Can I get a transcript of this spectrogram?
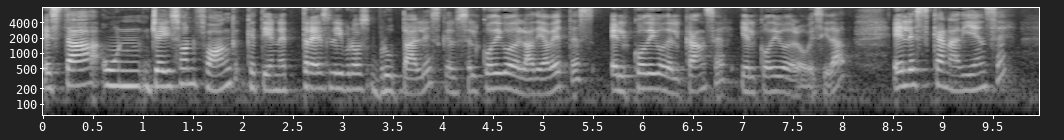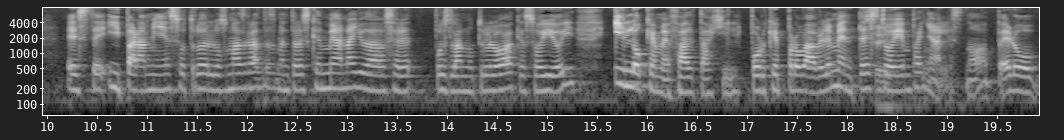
Está un Jason Fung que tiene tres libros brutales, que es el Código de la Diabetes, el Código del Cáncer y el Código de la Obesidad. Él es canadiense este, y para mí es otro de los más grandes mentores que me han ayudado a ser pues la nutrióloga que soy hoy y lo que me falta, Gil, porque probablemente estoy en pañales, ¿no? Pero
